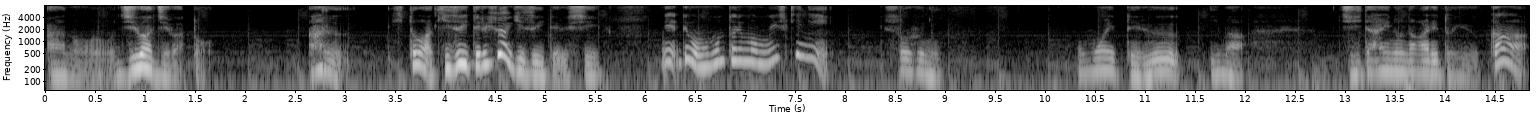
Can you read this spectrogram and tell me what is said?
あのじわじわとある人は気づいてる人は気づいてるし、ね、でも本当にもう無意識にそういうふうに思えてる今時代の流れというか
